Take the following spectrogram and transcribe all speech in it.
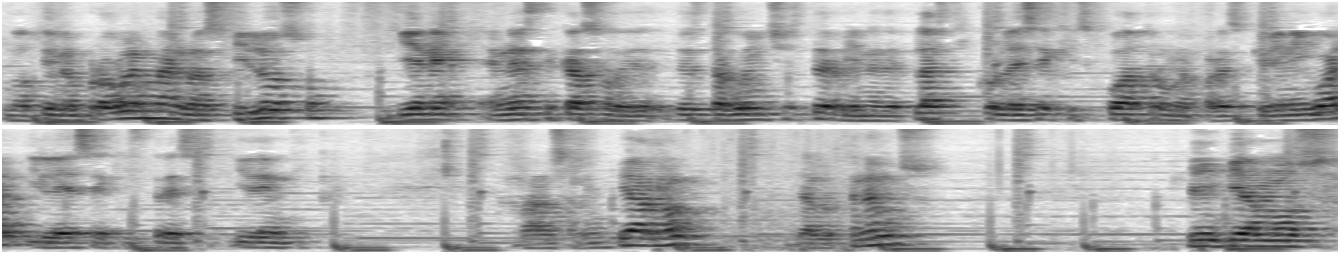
no tiene problema, no es filoso, viene en este caso de, de, esta Winchester viene de plástico, la SX4 me parece que viene igual y la SX3 idéntica. Vamos a limpiarlo, ya lo tenemos. Limpiamos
